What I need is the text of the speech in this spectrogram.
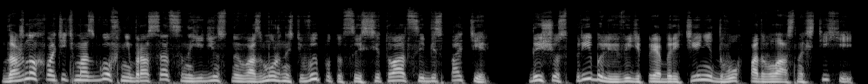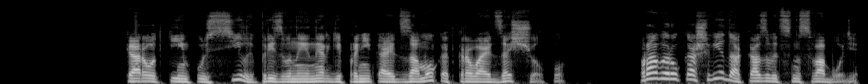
Должно хватить мозгов не бросаться на единственную возможность выпутаться из ситуации без потерь, да еще с прибылью в виде приобретения двух подвластных стихий. Короткий импульс силы, призванной энергией проникает в замок и открывает защелку. Правая рука шведа оказывается на свободе.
